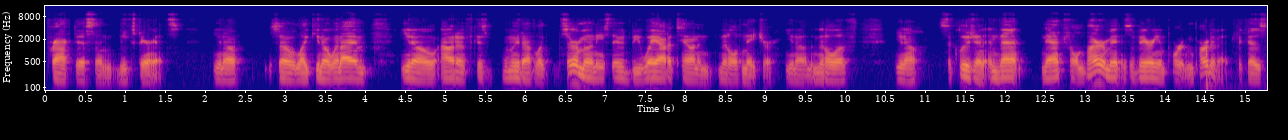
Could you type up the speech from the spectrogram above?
practice and the experience you know so like you know when i'm you know, out of because when we'd have like ceremonies, they would be way out of town in the middle of nature, you know, in the middle of, you know, seclusion. And that natural environment is a very important part of it because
